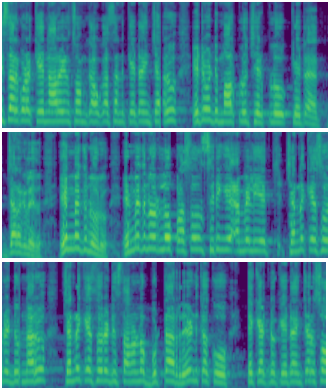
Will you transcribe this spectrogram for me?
ఈసారి కూడా కె నారాయణ స్వామికి అవకాశాన్ని కేటాయించారు. ఎటువంటి మార్పులు చేర్పులు కేటా జరగలేదు. ఎమ్మెగనూరు ఎమ్మెగనూరులో ప్రస్తుతం సిట్టింగ్ ఎమ్మెల్యే చెన్నకేశవరెడ్డి ఉన్నారు. రెడ్డి స్థానంలో బుట్ట రేణుకకు టికెట్ను కేటాయించారు. సో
